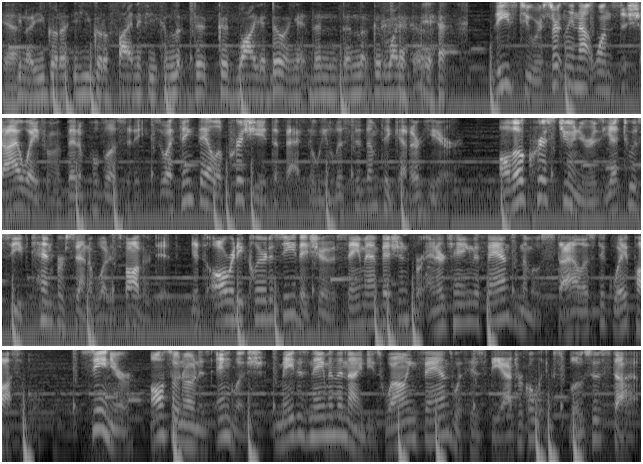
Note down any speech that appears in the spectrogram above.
yeah. you know, you gotta you gotta fight, and if you can look good while you're doing it, then then look good while you're doing it. These two are certainly not ones to shy away from a bit of publicity, so I think they'll appreciate the fact that we listed them together here. Although Chris Jr. is yet to achieve 10% of what his father did, it's already clear to see they share the same ambition for entertaining the fans in the most stylistic way possible. Senior, also known as English, made his name in the 90s wowing fans with his theatrical, explosive style.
